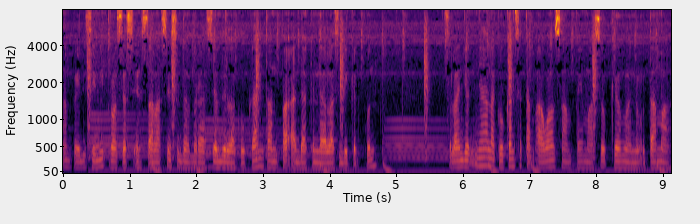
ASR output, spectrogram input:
Sampai di sini proses instalasi sudah berhasil dilakukan tanpa ada kendala sedikit pun. Selanjutnya, lakukan setup awal sampai masuk ke menu utama.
